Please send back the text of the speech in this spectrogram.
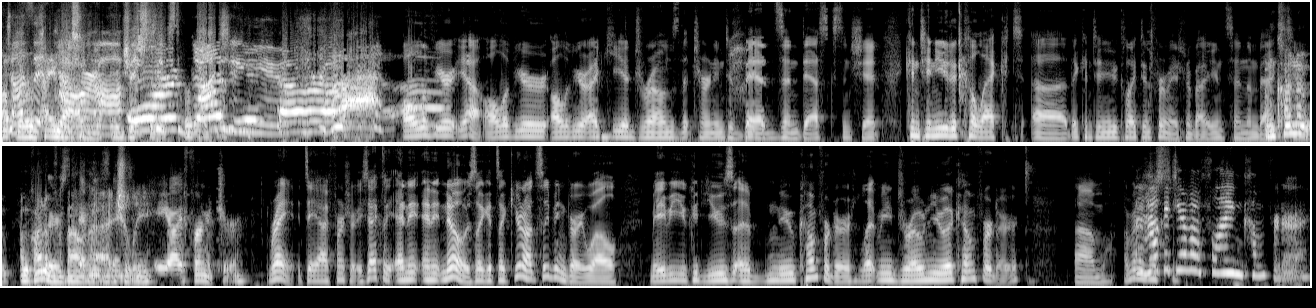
or does it power on it, it off? just Or does watching it you. power off? all of your yeah all of your all of your ikea drones that turn into beds and desks and shit continue to collect uh they continue to collect information about you and send them back I'm kind to, of I'm kind of about that actually. AI furniture. right it's ai furniture exactly and it and it knows like it's like you're not sleeping very well maybe you could use a new comforter let me drone you a comforter um i'm gonna But how just could you have a flying comforter?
